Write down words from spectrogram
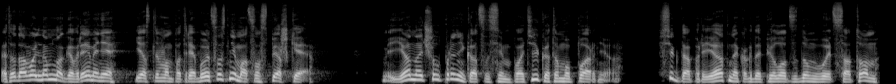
Это довольно много времени, если вам потребуется сниматься в спешке. Я начал проникаться симпатией к этому парню. Всегда приятно, когда пилот задумывается о том,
